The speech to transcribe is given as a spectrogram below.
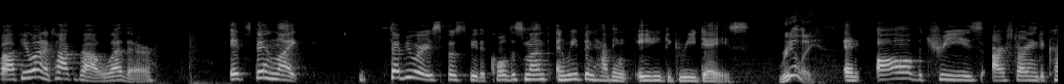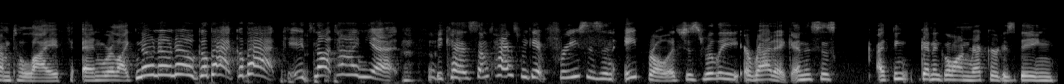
Well, if you want to talk about weather, it's been like February is supposed to be the coldest month, and we've been having 80 degree days. Really? And all the trees are starting to come to life, and we're like, no, no, no, go back, go back. It's not time yet. because sometimes we get freezes in April. It's just really erratic. And this is, I think, going to go on record as being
